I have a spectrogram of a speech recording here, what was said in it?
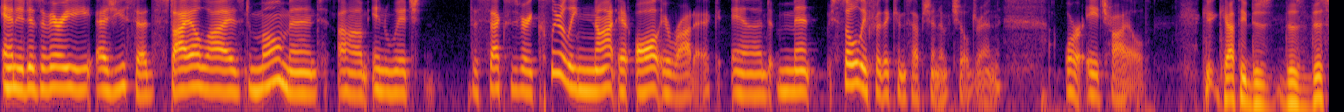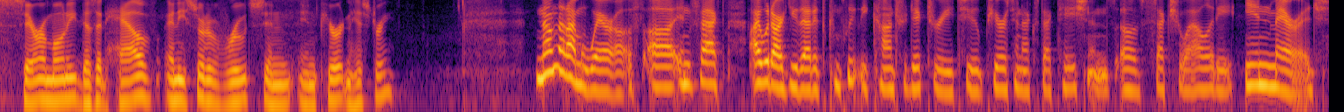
And it is a very, as you said, stylized moment um, in which the sex is very clearly not at all erotic and meant solely for the conception of children or a child. Kathy, does does this ceremony does it have any sort of roots in, in Puritan history? None that I'm aware of. Uh, in fact, I would argue that it's completely contradictory to Puritan expectations of sexuality in marriage.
